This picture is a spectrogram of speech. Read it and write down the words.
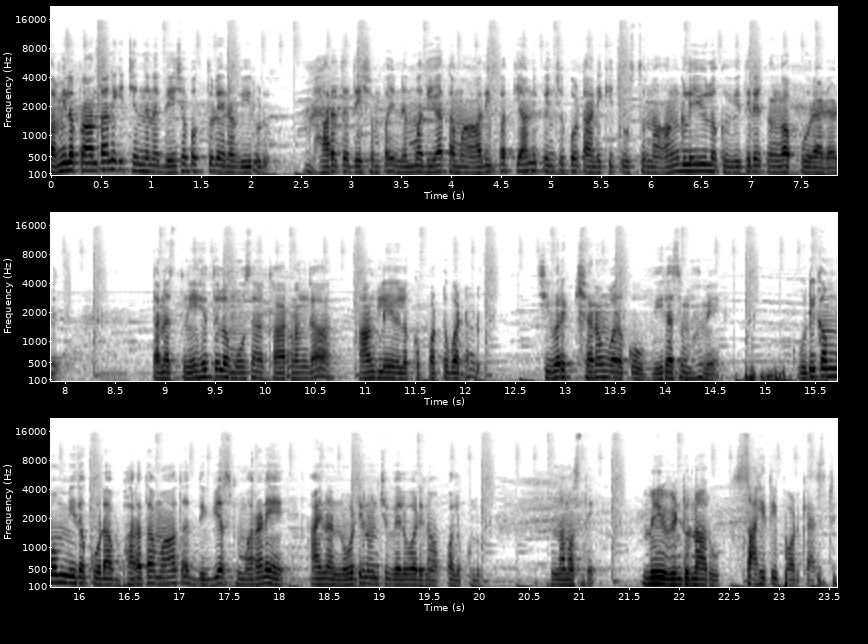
తమిళ ప్రాంతానికి చెందిన దేశభక్తుడైన వీరుడు భారతదేశంపై నెమ్మదిగా తమ ఆధిపత్యాన్ని పెంచుకోవటానికి చూస్తున్న ఆంగ్లేయులకు వ్యతిరేకంగా పోరాడాడు. తన స్నేహితుల మోసన కారణంగా ఆంగ్లేయులకు పట్టుబడ్డాడు. చివరి క్షణం వరకు వీరసింహమే. ఉరికంబం మీద కూడా భరతమాత దివ్య స్మరణే ఆయన నోటి నుంచి వెలువడిన పలుకులు. నమస్తే. మీరు వింటున్నారు సాహితీ పాడ్కాస్ట్.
